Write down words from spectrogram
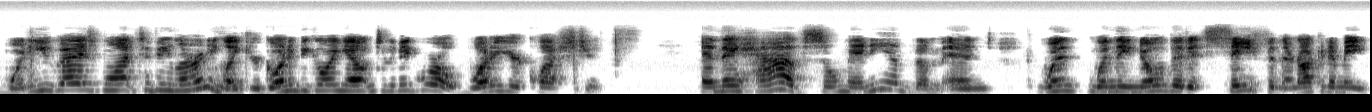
what do you guys want to be learning? Like you're going to be going out into the big world. What are your questions? And they have so many of them and when when they know that it's safe and they're not going to be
